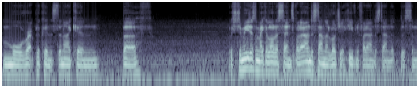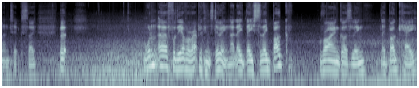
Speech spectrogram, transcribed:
more replicants than I can birth. Which to me doesn't make a lot of sense, but I understand the logic, even if I don't understand the, the semantics. So, but what on earth were the other replicants doing? Like they, they so they bug Ryan Gosling, they bug Kay,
